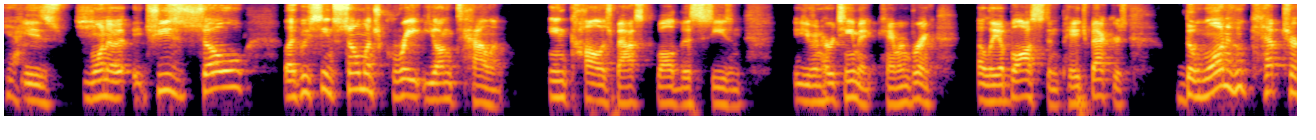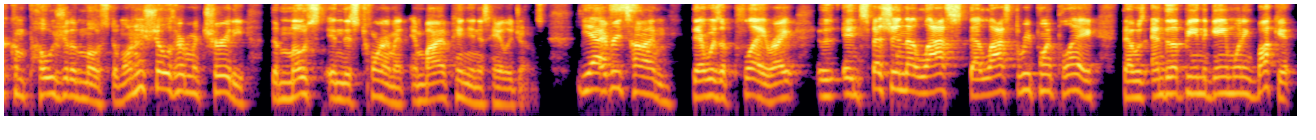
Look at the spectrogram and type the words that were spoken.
yeah. is one of she's so like we've seen so much great young talent in college basketball this season. Even her teammate Cameron Brink, Aliyah Boston, Paige Bueckers the one who kept her composure the most, the one who showed her maturity the most in this tournament, in my opinion, is Haley Jones. Yeah. Every time there was a play, right? Was, especially in that last that last three point play that was ended up being the game winning bucket.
